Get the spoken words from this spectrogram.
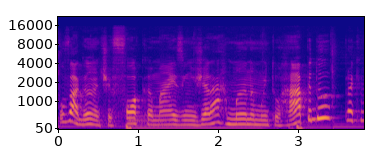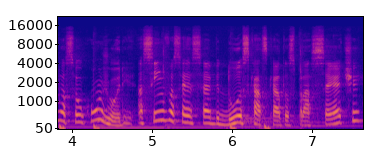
O Vagante foca mais em gerar mana muito rápido para que você o conjure. Assim você recebe duas cascatas para 7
